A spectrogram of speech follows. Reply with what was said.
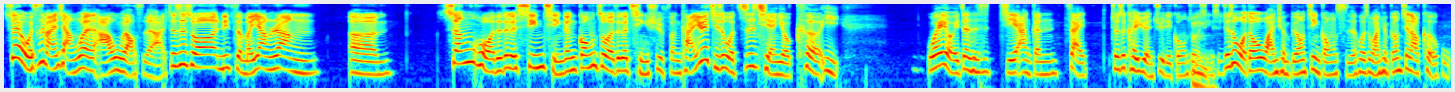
所以我是蛮想问阿雾老师啊，就是说你怎么样让嗯、呃、生活的这个心情跟工作的这个情绪分开？因为其实我之前有刻意，我也有一阵子是接案跟在就是可以远距离工作形式，就是我都完全不用进公司，或是完全不用见到客户，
